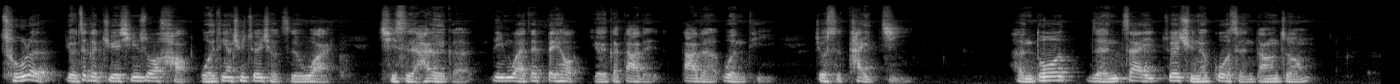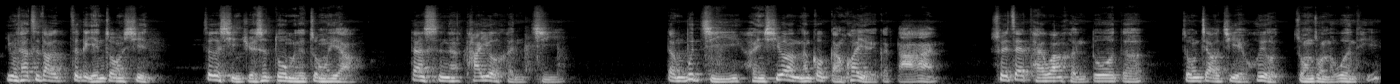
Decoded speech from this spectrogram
除了有这个决心说好，我一定要去追求之外，其实还有一个另外在背后有一个大的大的问题，就是太急。很多人在追寻的过程当中。因为他知道这个严重性，这个醒觉是多么的重要，但是呢，他又很急，等不及，很希望能够赶快有一个答案，所以在台湾很多的宗教界会有种种的问题，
